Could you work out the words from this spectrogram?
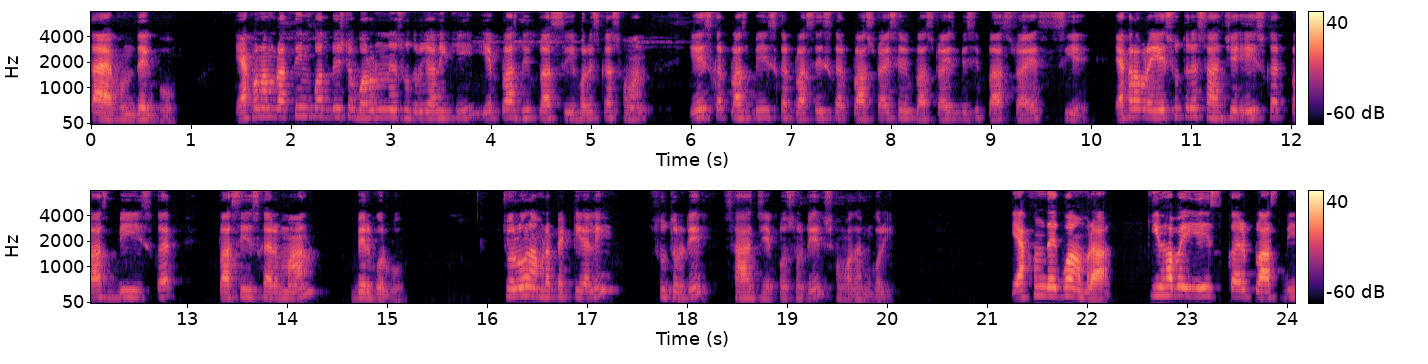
তা এখন দেখব। এখন আমরা তিন পদ বিশিষ্ট বর্ণনের সূত্র জানি কি? A plus B plus C whole square সমান A square plus B square plus C square plus twice A plus twice BC plus twice C A এখন আমরা এই সূত্রের সাহায্যে A square plus B square plus C square মান বের করব। চলুন আমরা প্র্যাকটিক্যালি সূত্রটির সাহায্যে প্রশ্নটির সমাধান করি। এখন দেখব আমরা কীভাবে A square plus B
